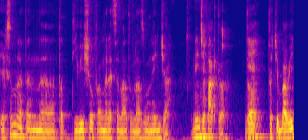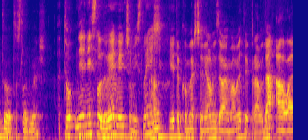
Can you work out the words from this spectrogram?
Jak se jmenuje ten, eh, ta TV show v Americe, má to v názvu Ninja? Ninja Factor. To, to tě baví, to, to sleduješ? To ne, nesledujem, viem čo myslíš. Aha. Je to komerčne veľmi zaujímavé, to je pravda, Aha. ale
